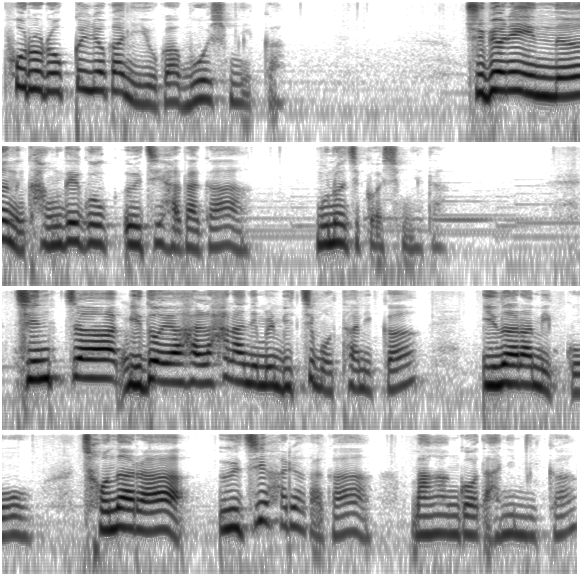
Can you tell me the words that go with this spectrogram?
포로로 끌려간 이유가 무엇입니까? 주변에 있는 강대국 의지하다가 무너질 것입니다. 진짜 믿어야 할 하나님을 믿지 못하니까 이 나라 믿고 저 나라 의지하려다가 망한 것 아닙니까?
